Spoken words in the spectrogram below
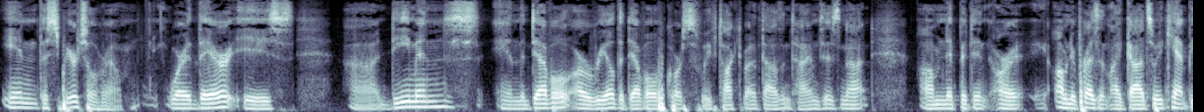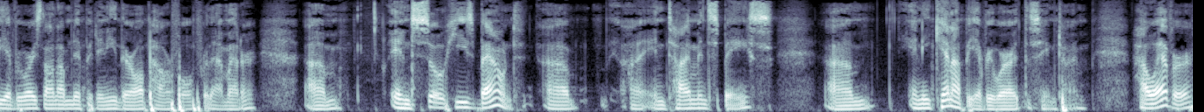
in the spiritual realm where there is, uh, demons and the devil are real. The devil, of course, we've talked about a thousand times, is not omnipotent or omnipresent like God, so he can't be everywhere. He's not omnipotent either, all powerful for that matter. Um, and so he's bound uh, uh, in time and space, um, and he cannot be everywhere at the same time. However,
